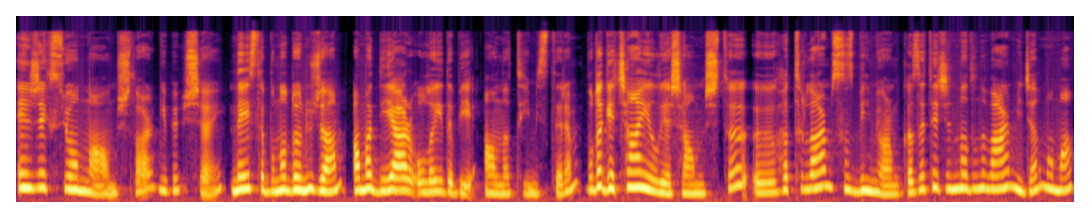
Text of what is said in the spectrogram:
enjeksiyonla almışlar gibi bir şey. Neyse buna döneceğim ama diğer olayı da bir anlatayım isterim. Bu da geçen yıl yaşanmıştı. Ee, hatırlar mısınız bilmiyorum. Gazetecinin adını vermeyeceğim ama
